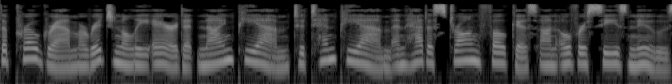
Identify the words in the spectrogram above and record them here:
The program originally aired at 9 p.m. to 10 p.m. and had a strong focus on overseas news.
